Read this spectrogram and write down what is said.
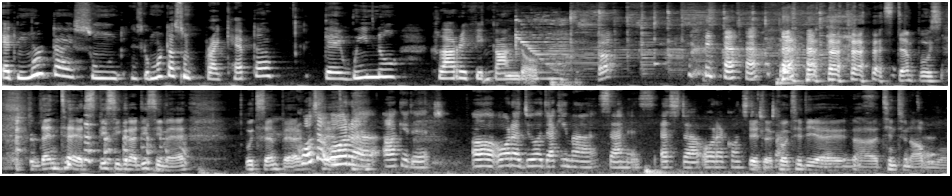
Et multae sunt nesco multa sunt praecepta de vino clarificando. Oh. Stempus lente et spisi gradissime eh? ut semper. Quota ora accedet Oh, ora duodecima semis est ora constituta. Ita quotidie uh, tintunabulum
